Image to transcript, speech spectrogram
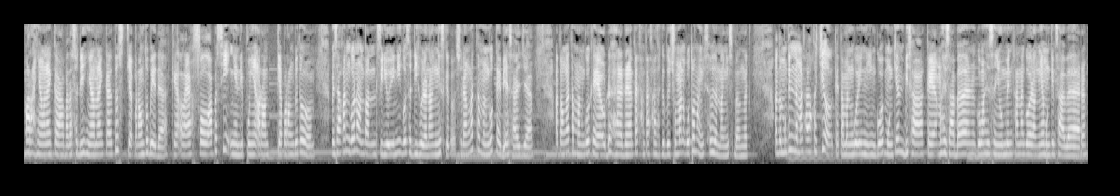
marahnya mereka, batas sedihnya mereka itu setiap orang tuh beda. Kayak level apa sih yang dipunya orang tiap orang gitu loh. Misalkan gue nonton video ini gue sedih udah nangis gitu. Sedangkan temen gue kayak biasa aja. Atau enggak temen gue kayak udah ada tes tes tes gitu. Cuman gue tuh nangis udah nangis banget. Atau mungkin ada masalah kecil kayak temen gue ini. Gue mungkin bisa kayak masih sabar. Gue masih senyumin karena gue orangnya mungkin sabar.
